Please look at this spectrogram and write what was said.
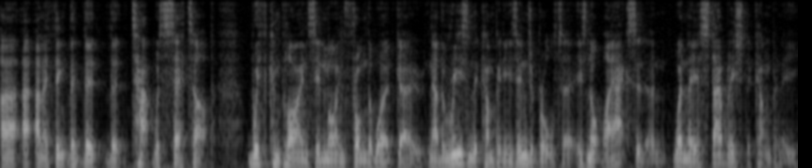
uh, and I think that the, the TAP was set up with compliance in mind from the word go. Now, the reason the company is in Gibraltar is not by accident. When they established the company,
